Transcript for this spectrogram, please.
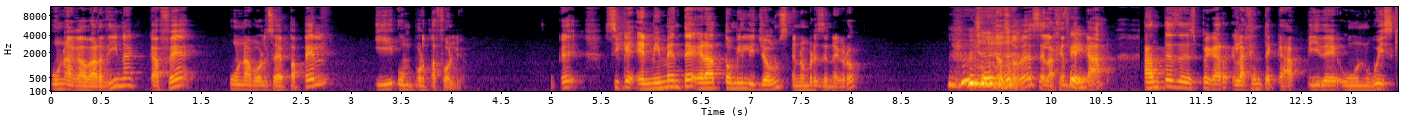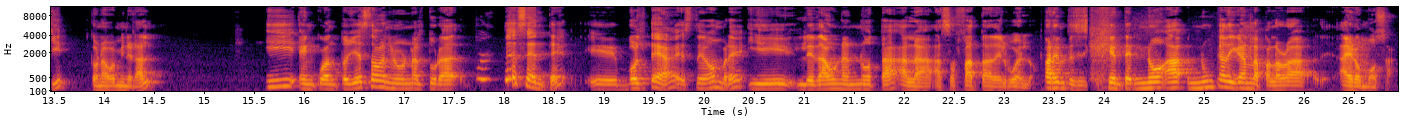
una gabardina café, una bolsa de papel y un portafolio. ¿Ok? Así que en mi mente era Tommy Lee Jones en Hombres de Negro. Ya sabes, el agente Sí. K. Antes de despegar, el agente K pide un whisky con agua mineral. Y en cuanto ya estaban en una altura decente, eh, voltea este hombre y le da una nota a la azafata del vuelo. Paréntesis, gente, no ha- nunca digan la palabra aeromosa,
